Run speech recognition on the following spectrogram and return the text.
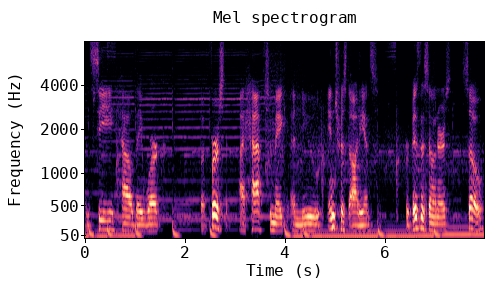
and see how they work. But first, I have to make a new interest audience for business owners. So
